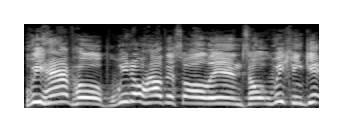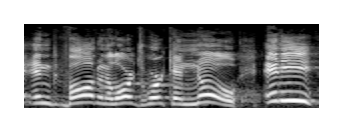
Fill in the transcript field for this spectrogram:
We have hope. We know how this all ends. So we can get involved in the Lord's work and know any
